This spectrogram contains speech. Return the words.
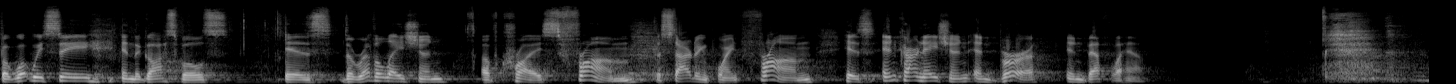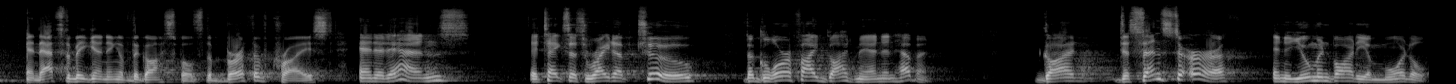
But what we see in the Gospels is the revelation of Christ from the starting point, from his incarnation and birth in Bethlehem. And that's the beginning of the Gospels, the birth of Christ. And it ends, it takes us right up to the glorified God man in heaven. God descends to earth in a human body, a mortal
